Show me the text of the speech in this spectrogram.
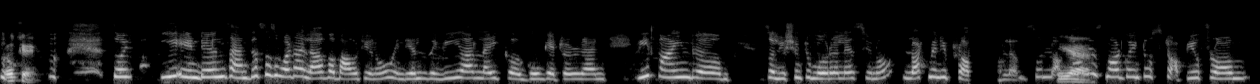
Okay. so we indians and this is what i love about you know indians we are like a go-getter and we find um solution to more or less you know lot many problems. So lockdown Yeah. is not going to stop you from you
